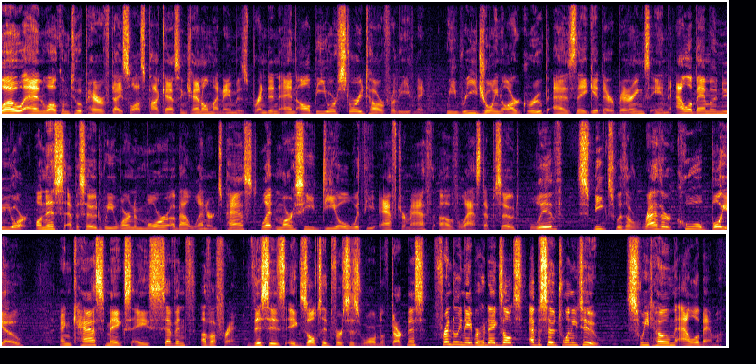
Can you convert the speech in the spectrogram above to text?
Hello and welcome to a pair of Dice Lost podcasting channel. My name is Brendan and I'll be your storyteller for the evening. We rejoin our group as they get their bearings in Alabama, New York. On this episode, we learn more about Leonard's past, let Marcy deal with the aftermath of last episode, Liv speaks with a rather cool boyo, and Cass makes a seventh of a friend. This is Exalted versus World of Darkness, Friendly Neighborhood Exalts, Episode 22 Sweet Home, Alabama.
